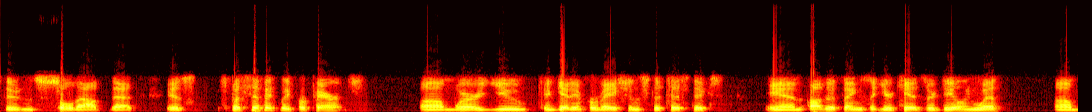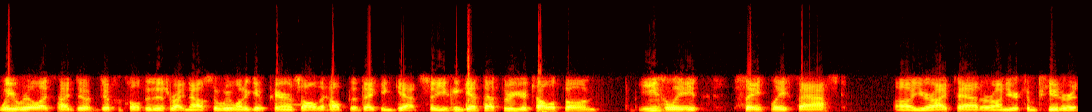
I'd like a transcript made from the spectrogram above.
Students Sold Out that is specifically for parents um, where you can get information, statistics, and other things that your kids are dealing with. Um, we realize how di- difficult it is right now, so we want to give parents all the help that they can get. So you can get that through your telephone easily, safely, fast, uh, your iPad, or on your computer at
